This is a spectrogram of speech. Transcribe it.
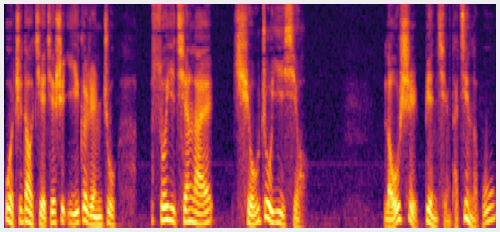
我知道姐姐是一个人住，所以前来求住一宿。娄氏便请她进了屋。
